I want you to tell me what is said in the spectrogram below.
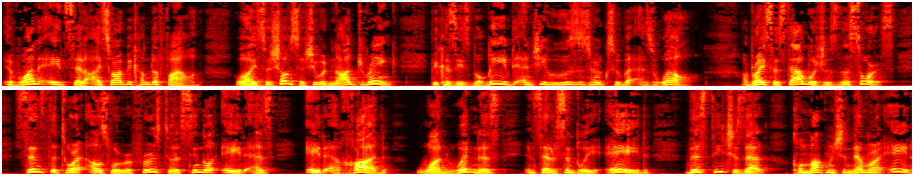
If one aid said, I saw her become defiled, well, Shosa, she would not drink because he's believed and she loses her ksuba as well. A Brisa establishes the source. Since the Torah elsewhere refers to a single aid as aid echad, one witness, instead of simply aid, this teaches that aid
